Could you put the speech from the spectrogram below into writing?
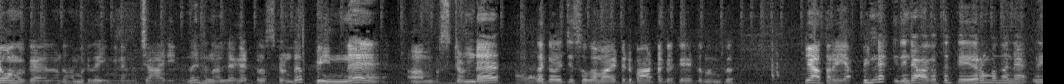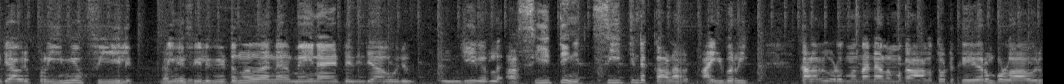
ലോങ് ഒക്കെ ആയതുകൊണ്ട് നമുക്ക് ഇത് ഇങ്ങനെ ഒന്ന് ചാരി ഇരുന്ന് നല്ല ഹെഡ് റെസ്റ്റ് ഉണ്ട്. പിന്നെ റെസ്റ്റ് ഉണ്ട്. അതൊക്കെ വെച്ച് സുഖമായിട്ടൊരു പാട്ടൊക്കെ കേട്ട് നമുക്ക് യാത്ര ചെയ്യാം പിന്നെ ഇതിന്റെ അകത്ത് കയറുമ്പോൾ തന്നെ ഇതിന്റെ ആ ഒരു പ്രീമിയം ഫീൽ പ്രീമിയം ഫീൽ കിട്ടുന്നത് തന്നെ മെയിൻ ആയിട്ട് ഇതിന്റെ ആ ഒരു ഇന്റീരിയറിൽ ആ സീറ്റിങ് സീറ്റിന്റെ കളർ ഐവറി കളർ കൊടുക്കുമ്പോൾ തന്നെ നമുക്ക് അകത്തോട്ട് കയറുമ്പോൾ ആ ഒരു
